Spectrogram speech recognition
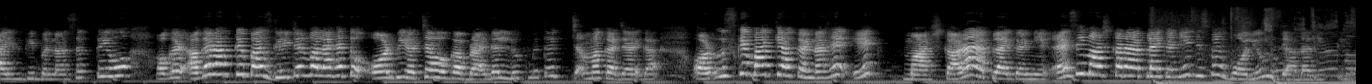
आईज भी बना सकते हो। अगर अगर आपके पास ग्लिटर वाला है तो और भी अच्छा होगा। ब्राइडल लुक में तो आ जाएगा। और उसके बाद क्या करना है? एक मास्कारा अप्लाई करनी है। ऐसी मास्कारा अप्लाई करनी है जिसमें वॉल्यूम ज़्यादा दिखती हो।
